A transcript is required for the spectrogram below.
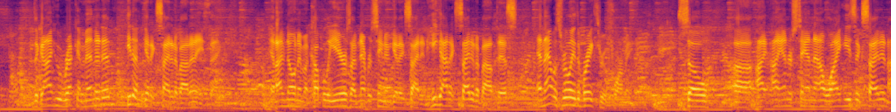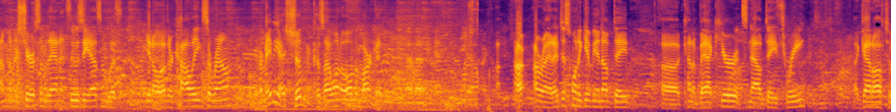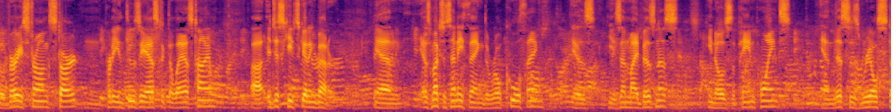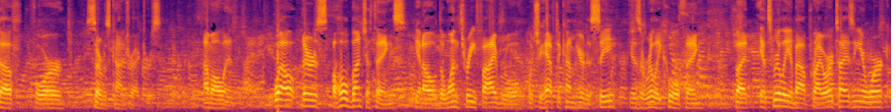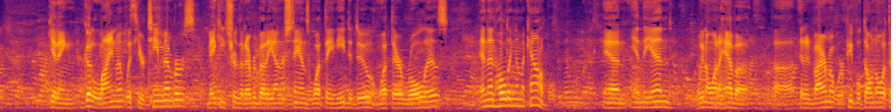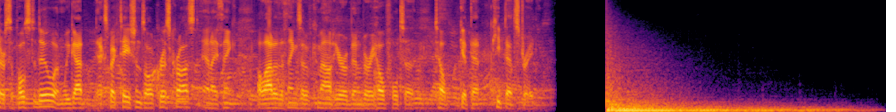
the guy who recommended it, he doesn't get excited about anything. And I've known him a couple of years. I've never seen him get excited. He got excited about this, and that was really the breakthrough for me. So uh, I, I understand now why he's excited. I'm going to share some of that enthusiasm with you know other colleagues around, or maybe I shouldn't because I want to own the market. All right, I just want to give you an update. Uh, kind of back here, it's now day three. I got off to a very strong start and pretty enthusiastic the last time. Uh, it just keeps getting better. And as much as anything, the real cool thing is he's in my business, he knows the pain points, and this is real stuff for service contractors. I'm all in. Well, there's a whole bunch of things. You know, the 135 rule, which you have to come here to see, is a really cool thing. But it's really about prioritizing your work, getting good alignment with your team members, making sure that everybody understands what they need to do and what their role is, and then holding them accountable. And in the end, we don't want to have a uh, an environment where people don't know what they're supposed to do, and we got expectations all crisscrossed. And I think a lot of the things that have come out here have been very helpful to, to help get that keep that straight.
